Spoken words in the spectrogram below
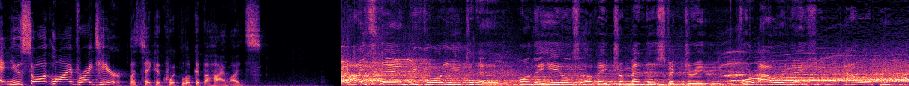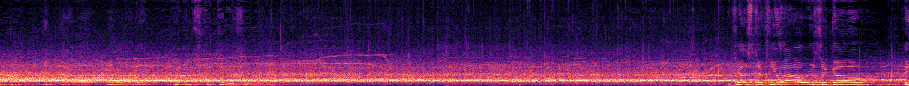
and you saw it live right here. Let's take a quick look at the highlights. I stand before you today on the heels of a tremendous victory for our nation, our people, and our beloved Constitution. Just a few hours ago, the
